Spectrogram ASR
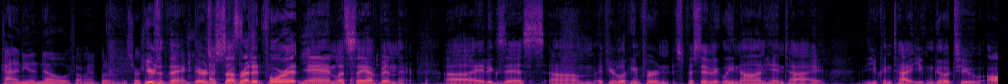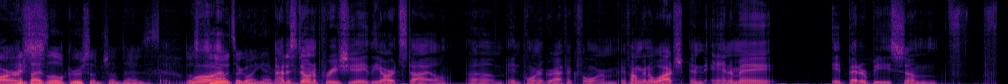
Kind of need to know if I'm going to put it on a search. Here's the bar. thing: there's a subreddit for it, Yeah. and let's say I've been there. Uh, it exists. Um, if you're looking for n- specifically non-hentai, you can type. You can go to our. Hentai's a little gruesome sometimes. It's like those Well, I- fluids are going everywhere. I just don't appreciate the art style um, in pornographic form. If I'm gonna watch an anime, it better be some f- f-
